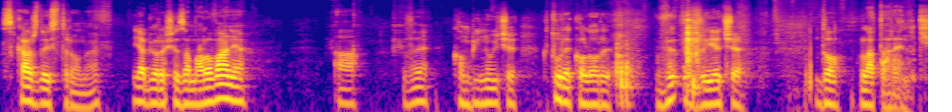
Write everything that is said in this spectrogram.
z każdej strony. Ja biorę się za malowanie, a Wy kombinujcie, które kolory Wy użyjecie do latarenki.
